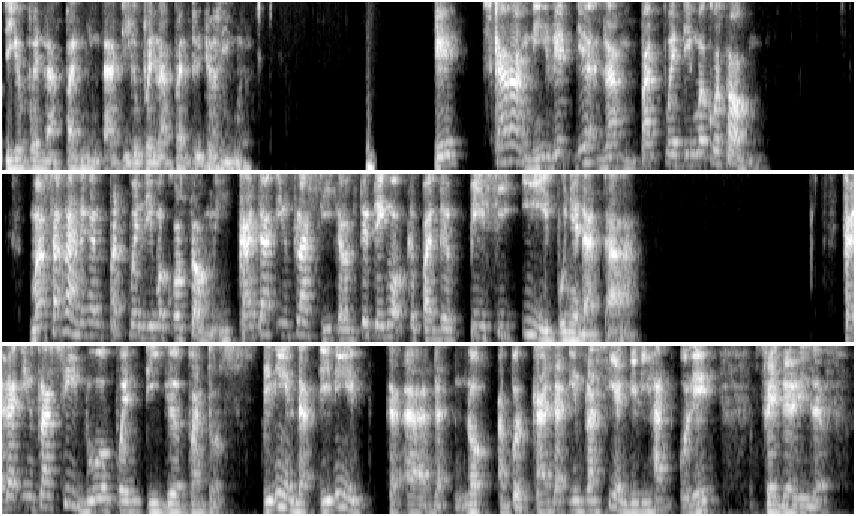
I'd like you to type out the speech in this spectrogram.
3.8, uh, 3.875. Okay. Sekarang ni rate dia adalah 4.50. Masalah dengan 4.50 ni, kadar inflasi kalau kita tengok kepada PCE punya data, kadar inflasi 2.3%. Ini ini uh, no, apa kadar inflasi yang dilihat oleh Federal Reserve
